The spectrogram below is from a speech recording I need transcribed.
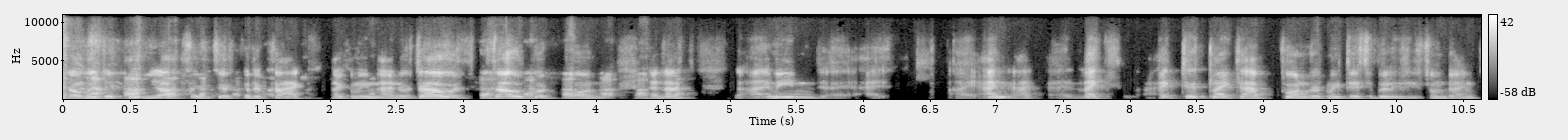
So we just do the opposite, just for the crack. Like, I mean, and it was always, it was always good fun. And that, I mean, I, I, I, like I just like to have fun with my disability sometimes.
